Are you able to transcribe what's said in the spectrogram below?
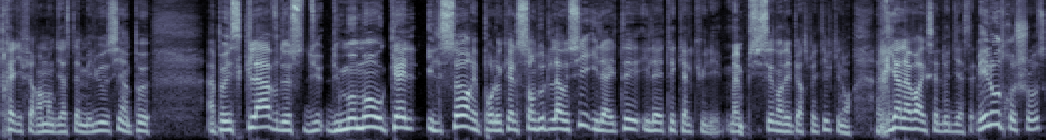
très différemment de Diastème, mais lui aussi un peu, un peu esclave du, moment auquel il sort, et pour lequel sans doute là aussi il a été, il a été calculé, même si c'est dans des perspectives qui n'ont rien à voir avec celles de Diastème. Et l'autre chose,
